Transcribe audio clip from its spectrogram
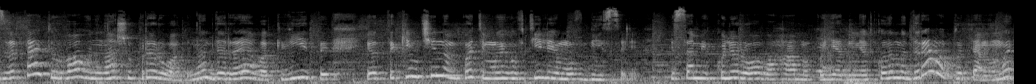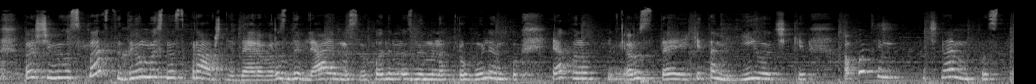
звертайте увагу на нашу природу, на дерева, квіти. І от таким чином потім ми його втілюємо в бісері. І самі кольорова гама поєднання. От коли ми дерева плетемо, ми перш його сплести, дивимося на справжнє дерево, роздивляємось, виходимо з ними на прогулянку, як воно росте, які там гілочки, а потім починаємо плести.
